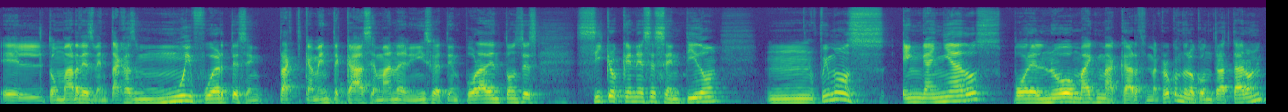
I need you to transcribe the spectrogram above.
el tomar desventajas muy fuertes en prácticamente cada semana del inicio de temporada. Entonces, sí creo que en ese sentido mm, fuimos engañados por el nuevo Mike McCarthy. Me acuerdo cuando lo contrataron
